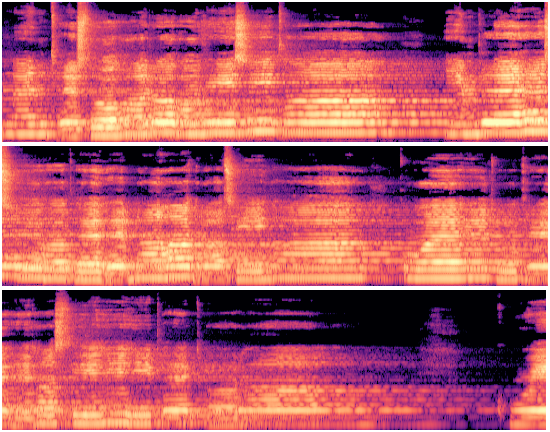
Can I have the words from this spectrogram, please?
mentes tuorum visita, in plesio perna gratia, quae tu creasti pectus. qui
